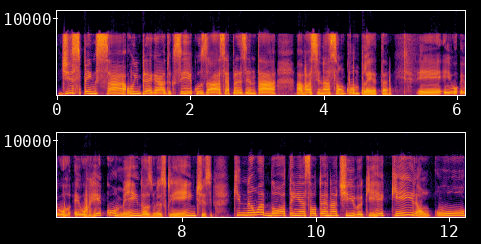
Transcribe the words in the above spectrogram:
dispensar o empregado que se recusasse a apresentar a vacinação completa. É, eu, eu, eu recomendo aos meus clientes que não adotem essa alternativa, que requeiram o,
